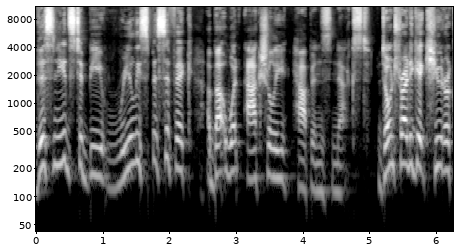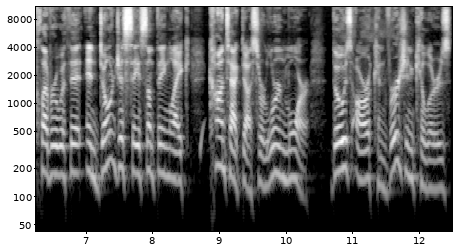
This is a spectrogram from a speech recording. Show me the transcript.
this needs to be really specific about what actually happens next. Don't try to get cute or clever with it, and don't just say something like, contact us or learn more those are conversion killers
